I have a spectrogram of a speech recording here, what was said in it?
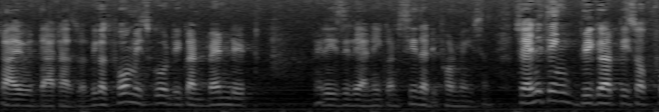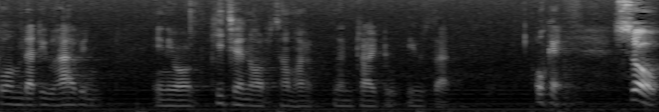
try with that as well. Because foam is good, you can bend it very easily and you can see the deformation. So anything bigger piece of foam that you have in, in your kitchen or somewhere, then try to use that. Okay, so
